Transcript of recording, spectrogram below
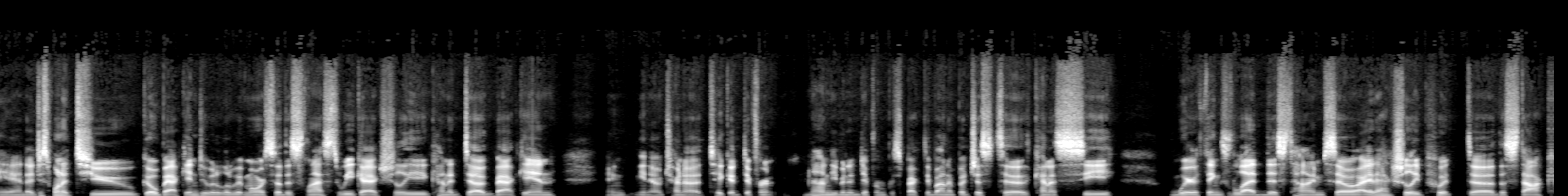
And I just wanted to go back into it a little bit more. So this last week, I actually kind of dug back in and you know trying to take a different, not even a different perspective on it, but just to kind of see where things led this time. So I had actually put uh, the stock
